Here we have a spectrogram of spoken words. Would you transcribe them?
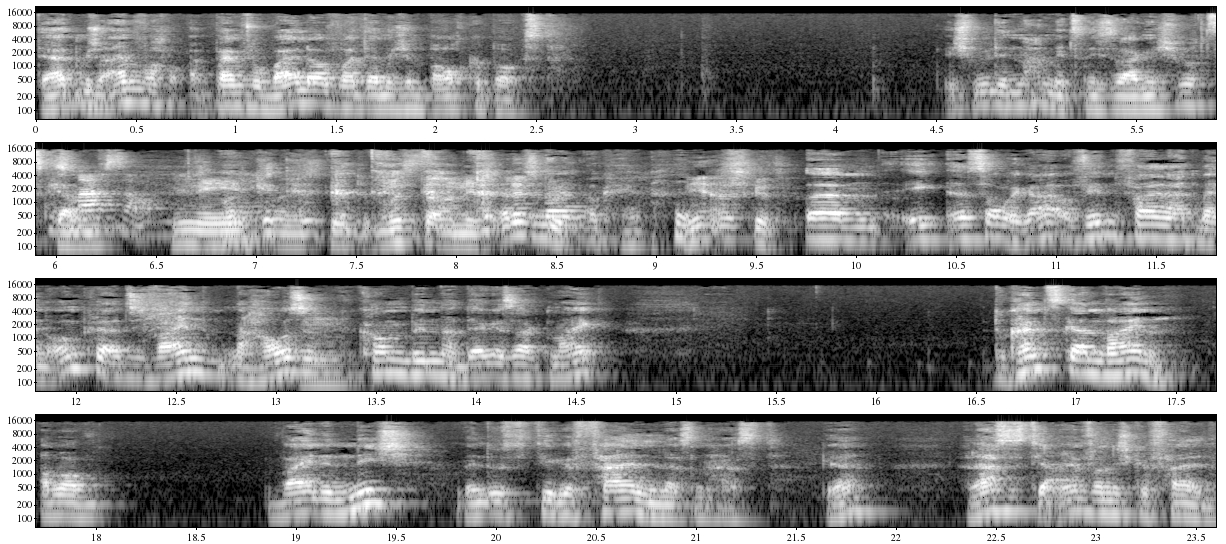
der hat mich einfach, beim Vorbeilaufen hat er mich im Bauch geboxt. Ich will den Namen jetzt nicht sagen, ich würde es Das gerne. machst du auch nicht. Nee, alles gut. Musst du auch nicht. Alles gut. Nein, okay. Nee, alles gut. Ähm, das ist auch egal. Auf jeden Fall hat mein Onkel, als ich weinend nach Hause Mhm. gekommen bin, hat der gesagt, Mike, du kannst gern weinen, aber weine nicht, wenn du es dir gefallen lassen hast. Gell? Lass es dir einfach nicht gefallen.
